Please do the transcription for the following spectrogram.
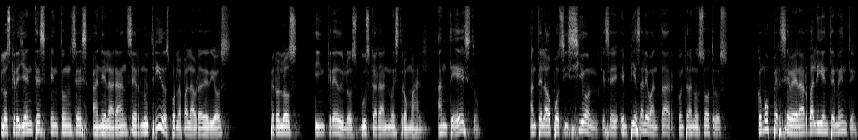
Los creyentes entonces anhelarán ser nutridos por la palabra de Dios, pero los incrédulos buscarán nuestro mal. Ante esto, ante la oposición que se empieza a levantar contra nosotros, ¿cómo perseverar valientemente?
